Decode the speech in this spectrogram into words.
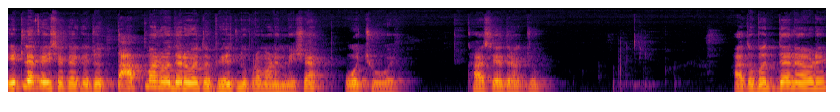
એટલે કહી શકાય કે જો તાપમાન વધારે હોય તો ભેજનું પ્રમાણ હંમેશા ઓછું હોય. ખાસ યાદ રાખજો. આ તો બધાને આવડે.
